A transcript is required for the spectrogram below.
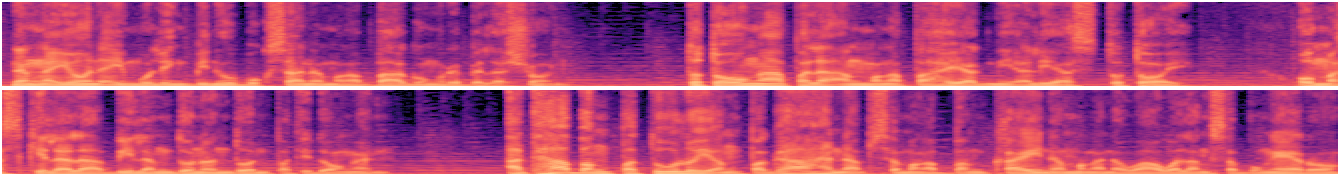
na ngayon ay muling binubuksan ng mga bagong revelasyon. Totoo nga pala ang mga pahayag ni alias Totoy, o mas kilala bilang Donondon Patidongan. At habang patuloy ang paghahanap sa mga bangkay ng mga nawawalang sabongero,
